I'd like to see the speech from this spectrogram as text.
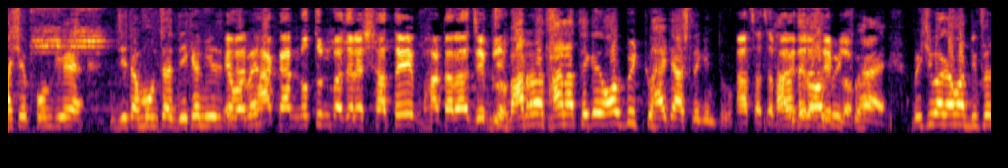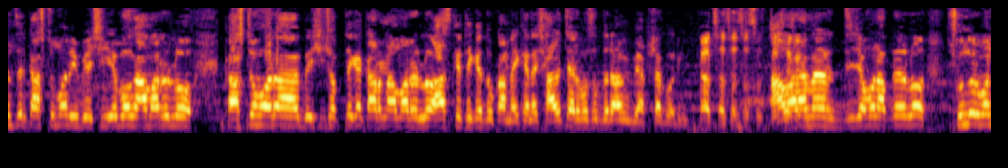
আসে ফোন দিয়ে যেটা মন চায় দেখে নিয়ে যেতে পারবেন। ঢাকার নতুন বাজারের সাথে ভাটারা যে ভাটারা থানা থেকে অল্প একটু হাইটে আসলে কিন্তু। আচ্ছা, আচ্ছা, অল্প একটু হ্যাঁ। বেশিরভাগ আমার ডিফেন্সের কাস্টমারই বেশি এবং আমার হলো কাস্টমার বেশি সব থেকে কারণ আমার হলো আজকে থেকে দোকান এখানে সাড়ে চার বছর ধরে আমি ব্যবসা করি। আচ্ছা আচ্ছা আচ্ছা, আচ্ছা। আবার আমার যেমন আপনার হলো সুন্দরবন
